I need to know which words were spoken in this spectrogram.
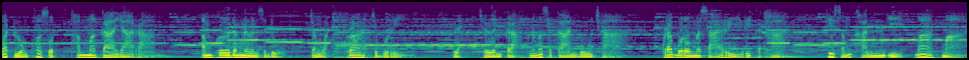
วัดหลวงพ่อสดธรรมกายาราม อำเภอดำเนินสะดวกจังหวัดราชบุรี และเชิญกราบนมัสการบูชา พระบรมสารีริกธาตุที่สำคัญอีกมากมาย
